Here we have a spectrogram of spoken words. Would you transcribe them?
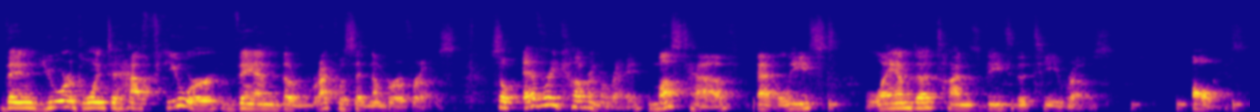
then you are going to have fewer than the requisite number of rows. So every covering array must have at least lambda times v to the t rows. Always.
